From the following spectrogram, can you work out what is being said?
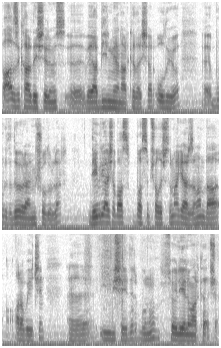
Bazı kardeşlerimiz e, veya bilmeyen arkadaşlar oluyor. E, Burada da öğrenmiş olurlar. Debriyaja bas, basıp çalıştırmak her zaman daha araba için e, iyi bir şeydir. Bunu söyleyelim arkadaşlar.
